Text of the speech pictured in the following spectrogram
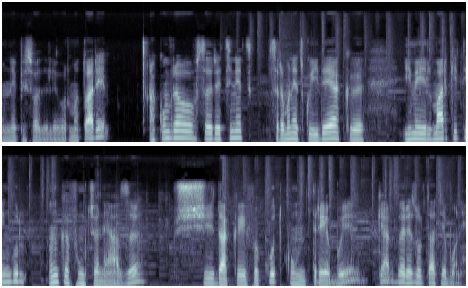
în episoadele următoare. Acum vreau să rețineți, să rămâneți cu ideea că email marketingul încă funcționează și dacă e făcut cum trebuie, chiar dă rezultate bune.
